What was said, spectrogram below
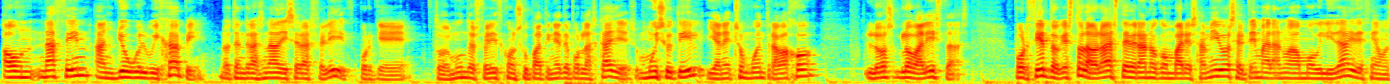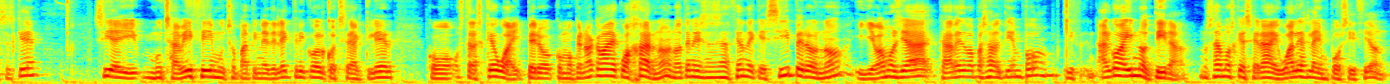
own nothing and you will be happy. No tendrás nada y serás feliz, porque todo el mundo es feliz con su patinete por las calles. Muy sutil y han hecho un buen trabajo los globalistas. Por cierto, que esto lo hablaba este verano con varios amigos, el tema de la nueva movilidad, y decíamos, es que sí, hay mucha bici, mucho patinete eléctrico, el coche de alquiler, como, ostras, qué guay, pero como que no acaba de cuajar, ¿no? No tenéis esa sensación de que sí, pero no, y llevamos ya, cada vez va pasar el tiempo, algo ahí no tira, no sabemos qué será, igual es la imposición.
